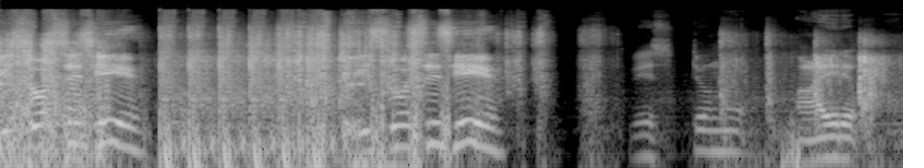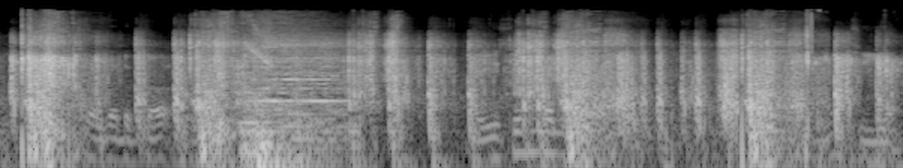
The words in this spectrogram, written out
Resources here. Resources here. Vest ഒന്ന് ആയിരം അതെടുക്കാം. പൈസയും ചെയ്യാം.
